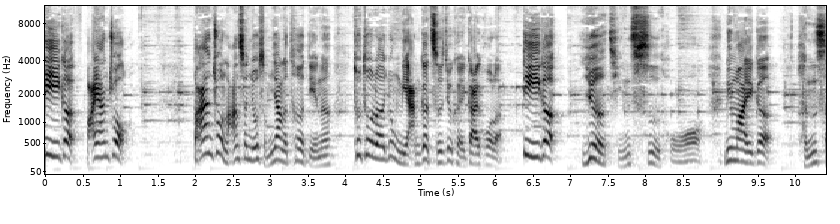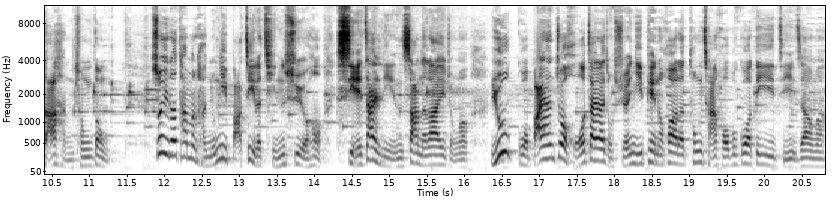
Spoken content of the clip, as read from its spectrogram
第一个白羊座，白羊座男生有什么样的特点呢？兔兔呢用两个词就可以概括了。第一个热情似火，另外一个很傻很冲动，所以呢他们很容易把自己的情绪哦写在脸上的那一种哦。如果白羊座活在那种悬疑片的话呢，通常活不过第一集，知道吗？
